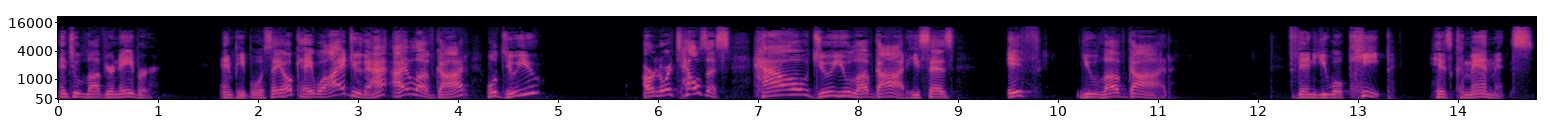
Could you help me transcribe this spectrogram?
and to love your neighbor. And people will say, okay, well, I do that. I love God. Well, do you? Our Lord tells us, how do you love God? He says, if you love God, then you will keep his commandments.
